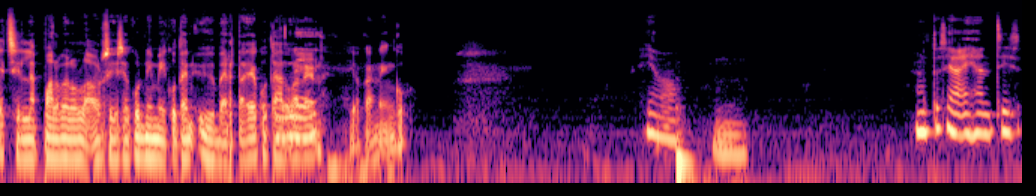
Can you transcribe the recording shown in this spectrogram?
että sillä palvelulla on siis joku nimi, kuten Uber tai joku tällainen, Niin. joka niinku, Joo. Mm. Mutta tosiaan eihän siis...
